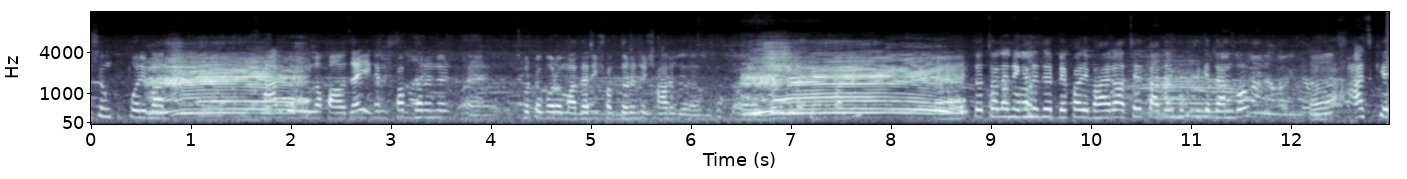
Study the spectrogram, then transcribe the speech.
অসংখ্য পরিমাণ সার গরুগুলো পাওয়া যায়। এখানে সব ধরনের ছোট, বড়, মাঝারি, সব ধরনের সার তো চলেন, এখানে যে ব্যাপারী ভাইরা আছে, তাদের মুখ থেকে জানব। আজকে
